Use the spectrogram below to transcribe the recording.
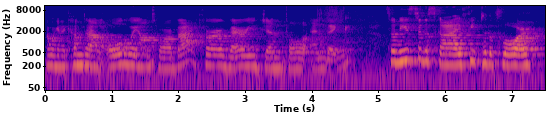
And we're going to come down all the way onto our back for a very gentle ending. So knees to the sky, feet to the floor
